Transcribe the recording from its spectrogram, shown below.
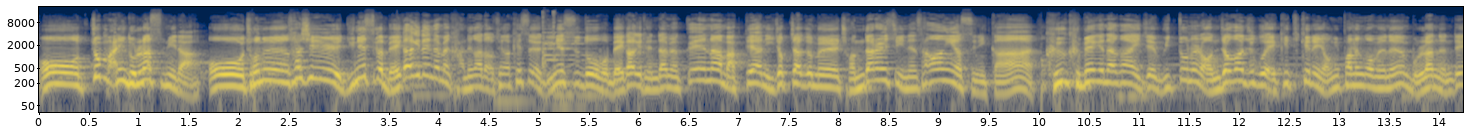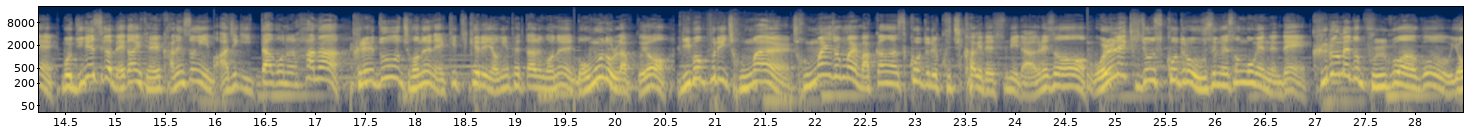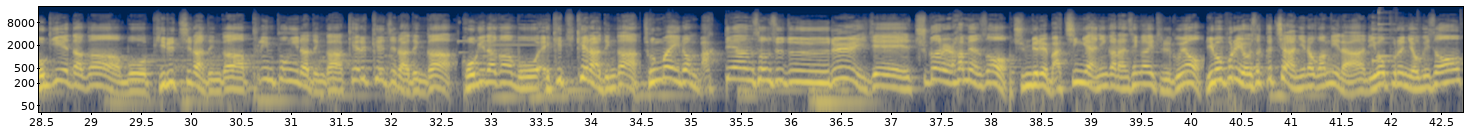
어 좀 많이 놀랐습니다. 어 저는 사실 뉴네스가 매각이 된다면 가능하다고 생각했어요. 뉴네스도 뭐 매각이 된다면 꽤나 막대한 이적 자금을 전달할 수 있는 상황이었으니까 그 금액에다가 이제 윗돈을 얹어가지고 에키티케를 영입하는 거면은 몰랐는데 뭐 뉴네스가 매각이 될 가능성이 아직 있다고는 하나 그래도 저는 에키티케를 영입했다는 거는 너무 놀랍고요. 리버풀이 정말 정말 정말 막강한 스쿼드를 구축하게 됐습니다. 그래서 원래 기존 스쿼드로 우승을 성공했는데 그럼에도 불구하고 여기에다가 뭐 비르치라든가 프림퐁이라든가 케르케즈라든가 거기다가 뭐 에키티케라든가 정말 이런 막대한 선수들을 이제 추가를 하면서 준비를 마친 게 아닌가라는 생각이 들고요. 리버풀은 여기서 끝이 아니라고 합니다. 리버풀은 여기서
